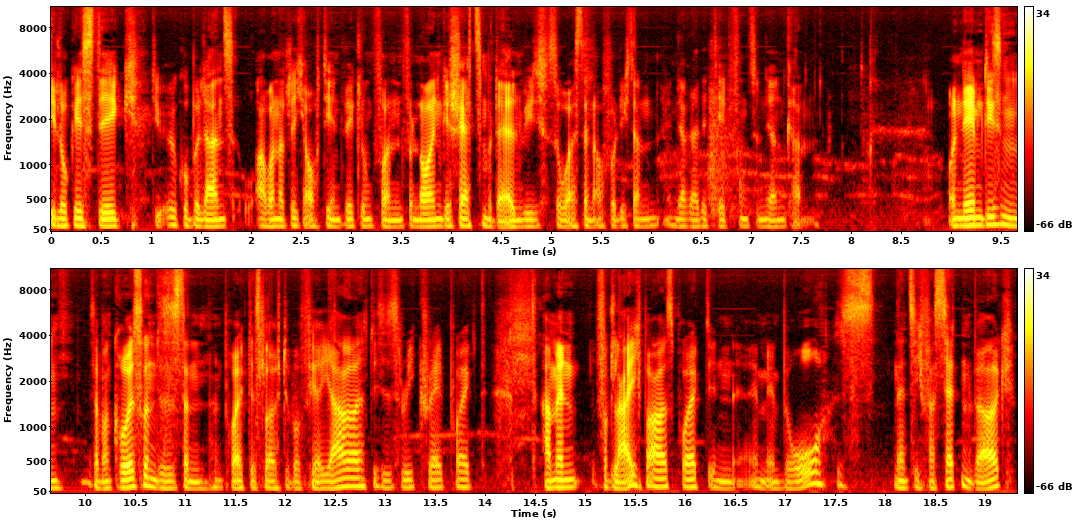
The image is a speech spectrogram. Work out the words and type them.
die Logistik, die Ökobilanz, aber natürlich auch die Entwicklung von, von neuen Geschäftsmodellen, wie sowas dann auch wirklich dann in der Realität funktionieren kann. Und neben diesem sagen wir, größeren, das ist dann ein Projekt, das läuft über vier Jahre, dieses Recreate-Projekt, haben wir ein vergleichbares Projekt in, im, im, Büro, das nennt sich Facettenwerk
